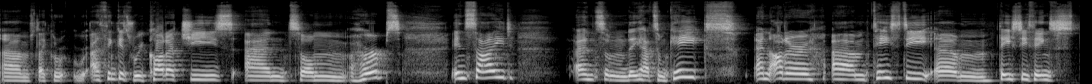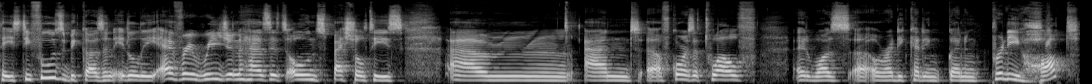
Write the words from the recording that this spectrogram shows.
Um, it's like I think it's ricotta cheese and some herbs inside and some they had some cakes and other um, tasty um, tasty things tasty foods because in italy every region has its own specialties. Um, and uh, of course at 12 it was uh, already getting, getting pretty hot.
